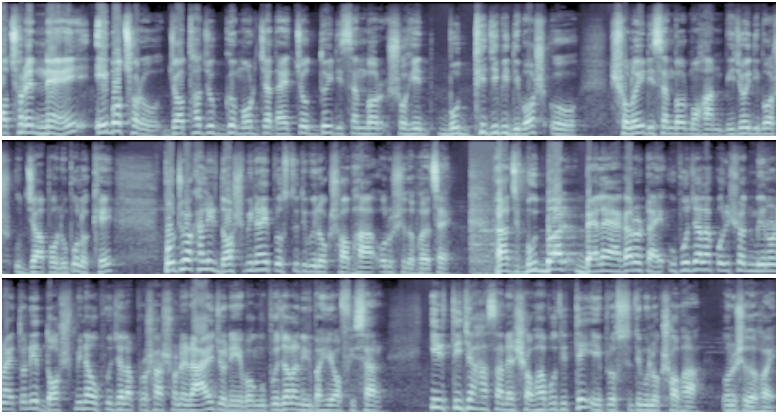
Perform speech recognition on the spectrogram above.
বছরের ন্যায় এবছরও যথাযোগ্য মর্যাদায় চোদ্দই ডিসেম্বর শহীদ বুদ্ধিজীবী দিবস ও ষোলোই ডিসেম্বর মহান বিজয় দিবস উদযাপন উপলক্ষে পটুয়াখালীর দশ মিনায় প্রস্তুতিমূলক সভা অনুষ্ঠিত হয়েছে। আজ বুধবার বেলা এগারোটায় উপজেলা পরিষদ মিলনায়তনে দশ মিনা উপজেলা প্রশাসনের আয়োজনে এবং উপজেলা নির্বাহী অফিসার ইরতিজা হাসানের সভাপতিত্বে এই প্রস্তুতিমূলক সভা অনুষ্ঠিত হয়।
